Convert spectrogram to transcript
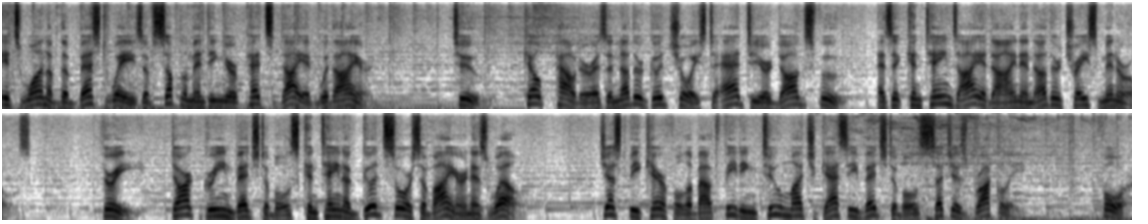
It's one of the best ways of supplementing your pet's diet with iron. 2. Kelp powder is another good choice to add to your dog's food, as it contains iodine and other trace minerals. 3. Dark green vegetables contain a good source of iron as well. Just be careful about feeding too much gassy vegetables such as broccoli. 4.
